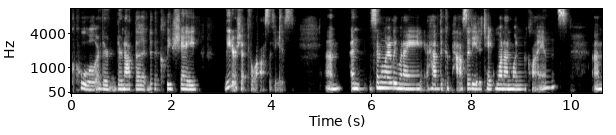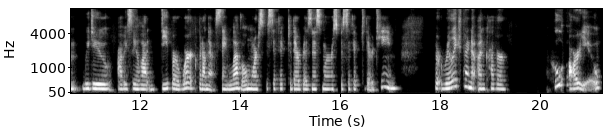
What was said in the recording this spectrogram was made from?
cool or they're they're not the the cliche leadership philosophies. Um, and similarly, when I have the capacity to take one-on-one clients, um, we do obviously a lot deeper work, but on that same level, more specific to their business, more specific to their team, but really trying to uncover who are you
